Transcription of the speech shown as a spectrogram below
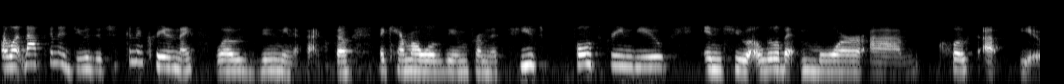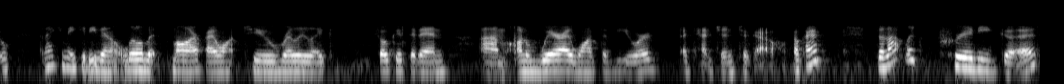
And what that's going to do is it's just going to create a nice slow zooming effect. So the camera will zoom from this full screen view into a little bit more um, close up view and I can make it even a little bit smaller if I want to really like focus it in um, on where I want the viewer's attention to go, okay? So that looks pretty good.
